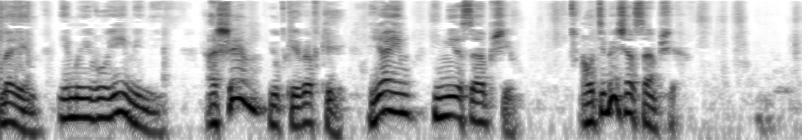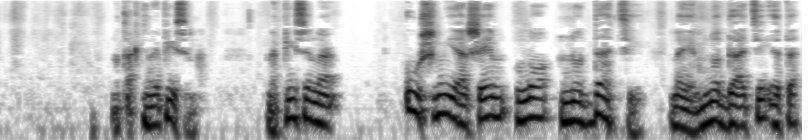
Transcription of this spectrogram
лаем» и моего имени. Ашем, Юткей Вавкей, я им не сообщил. А вот тебе сейчас сообщаю. Но так не написано. Написано Ушми Ашем ло нодати лаем. Нодати – это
